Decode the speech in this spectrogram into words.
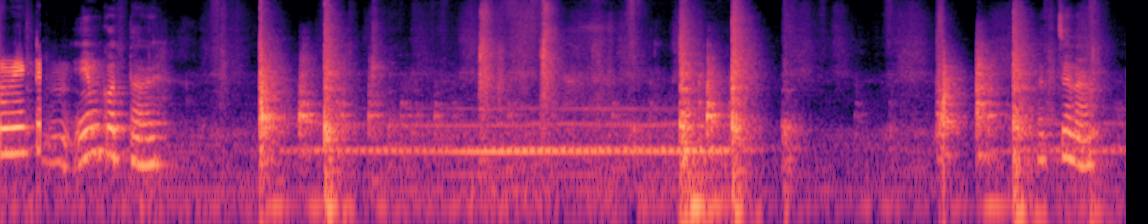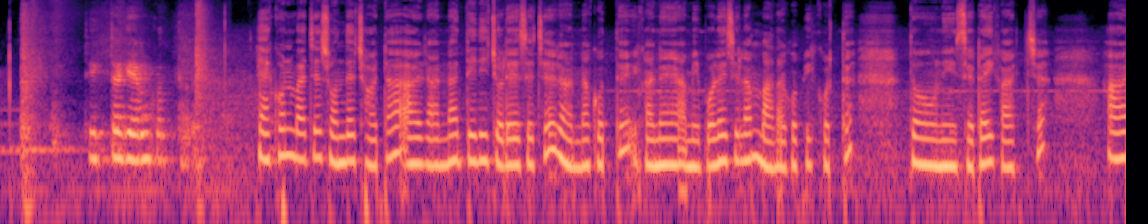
আমি একটা এম করতে হবে। হচ্ছে না। ঠিকঠাক এম করতে হবে। এখন বাজে সন্ধে ছটা আর রান্নার দিদি চলে এসেছে রান্না করতে। এখানে আমি বলেছিলাম বাঁধাকপি করতে, তো উনি সেটাই কাটছে। আর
